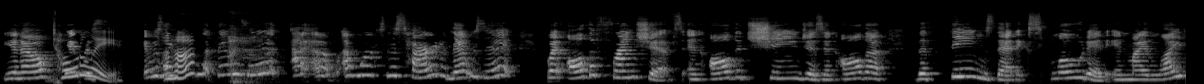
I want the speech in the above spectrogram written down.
you know? Totally. It was, it was like uh-huh. that was it. I, I I worked this hard, and that was it. But all the friendships and all the changes and all the the things that exploded in my life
